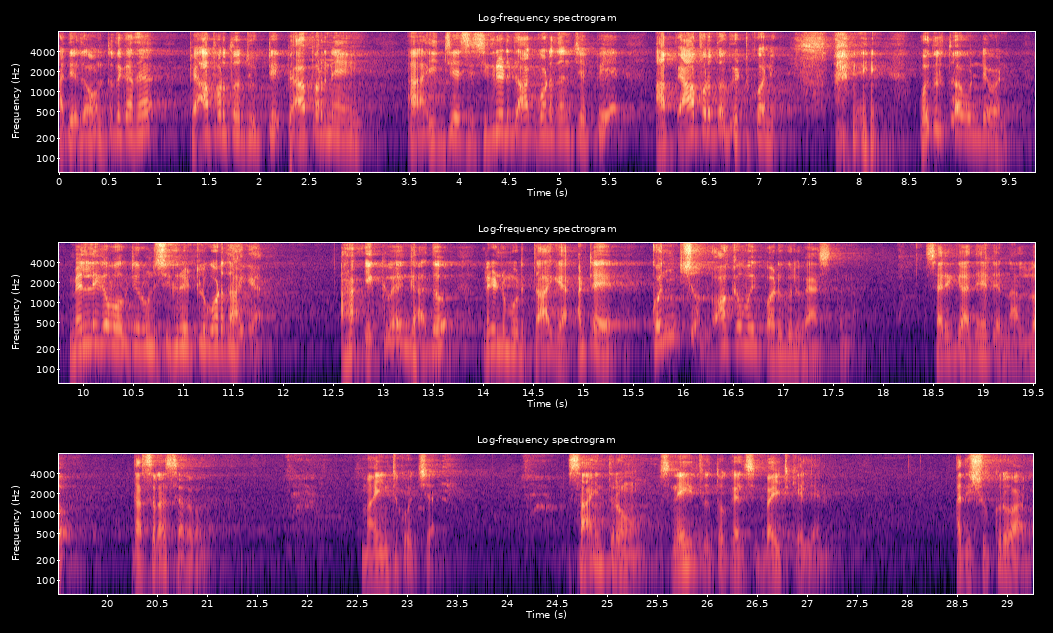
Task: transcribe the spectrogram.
అదేదో ఉంటుంది కదా పేపర్తో చుట్టి పేపర్ని ఇచ్చేసి సిగరెట్ తాగకూడదని చెప్పి ఆ పేపర్తో పెట్టుకొని వదులుతూ ఉండేవాడిని. మెల్లిగా ఒకటి రెండు సిగరెట్లు కూడా తాగా. ఎక్కువేం కాదు రెండు మూడు తాగా. అంటే కొంచెం లోకం వైపు అడుగులు వేస్తున్నా. సరిగ్గా అదే దినాల్లో దసరా సెలవులు. మా ఇంటికి వచ్చా. సాయంత్రం స్నేహితులతో కలిసి బయటికి వెళ్ళాను. అది శుక్రవారం.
